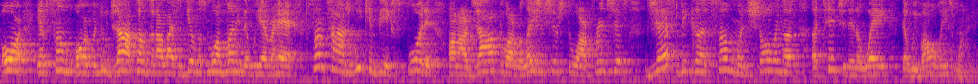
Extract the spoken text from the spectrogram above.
or if some or if a new job comes in our lives and gives us more money than we ever had, sometimes we can be exploited on our job, through our relationships, through our friendships, just because someone's showing us attention in a way that we've always wanted it.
